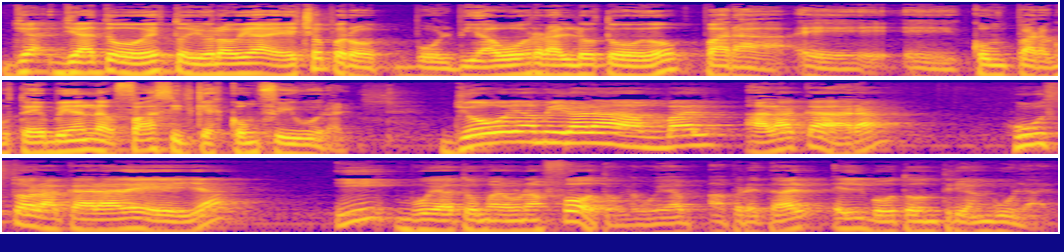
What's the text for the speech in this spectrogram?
Ya, ya todo esto yo lo había hecho, pero volví a borrarlo todo para, eh, eh, para que ustedes vean lo fácil que es configurar. Yo voy a mirar a Ámbar a la cara, justo a la cara de ella, y voy a tomar una foto. Le voy a apretar el botón triangular.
